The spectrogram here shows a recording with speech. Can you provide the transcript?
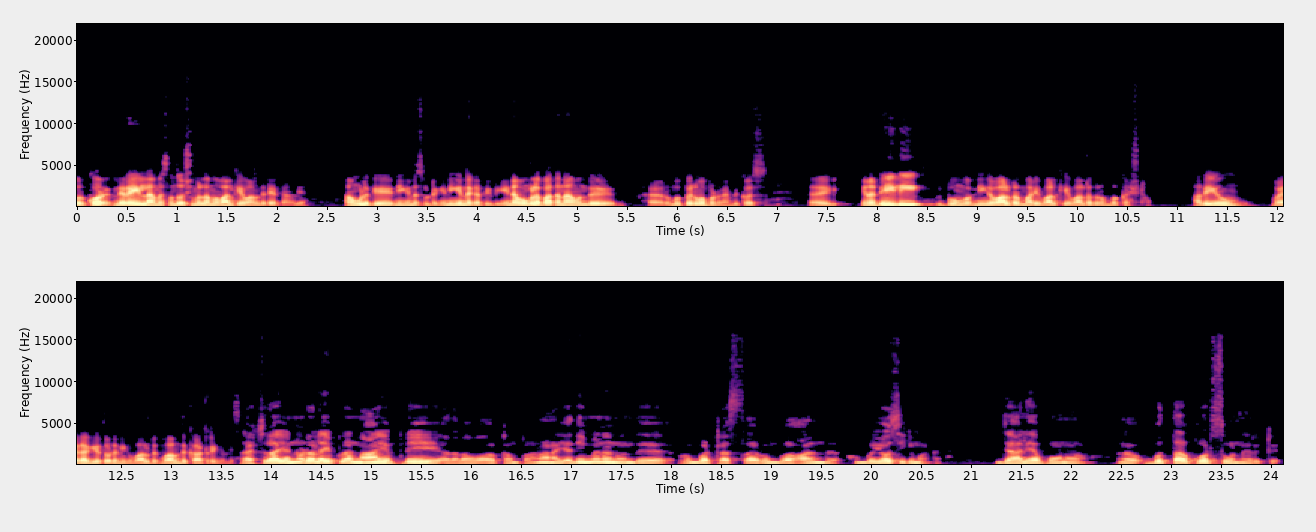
ஒரு குறை நிறை இல்லாமல் சந்தோஷம் இல்லாமல் வாழ்க்கையை வாழ்ந்துட்டே இருக்காங்க இல்லையா? அவங்களுக்கு நீங்கள் என்ன சொல்கிறீங்க நீங்கள் என்ன கற்றுக்கிட்டீங்க ஏன்னா உங்களை பார்த்தா நான் வந்து ரொம்ப பெருமைப்படுறேன் பிகாஸ் ஏன்னா டெய்லி இப்போ உங்கள் நீங்கள் வாழ்கிற மாதிரி வாழ்க்கையை வாழ்றது ரொம்ப கஷ்டம். அதையும் வைராகியத்தோட நீங்கள் வாழ்ந்து வாழ்ந்து காட்டுறீங்க ஆக்சுவலாக என்னோட லைஃப்பில் நான் எப்படி அதெல்லாம் ஓவர் கம் பண்ணேன்னா நான் எதையுமே நான் வந்து ரொம்ப ட்ரெஸ்ஸாக ரொம்ப ஆழ்ந்து ரொம்ப யோசிக்க மாட்டேன். ஜாலியாக போகணும். அஹ் புத்தா கோர்ஸ் ஒன்று இருக்குது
